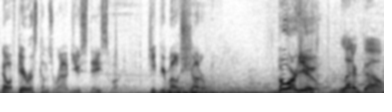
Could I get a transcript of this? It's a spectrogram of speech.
Now if Garrus comes around, you stay smart. Keep your mouth shut around. Who are you? Let her go.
